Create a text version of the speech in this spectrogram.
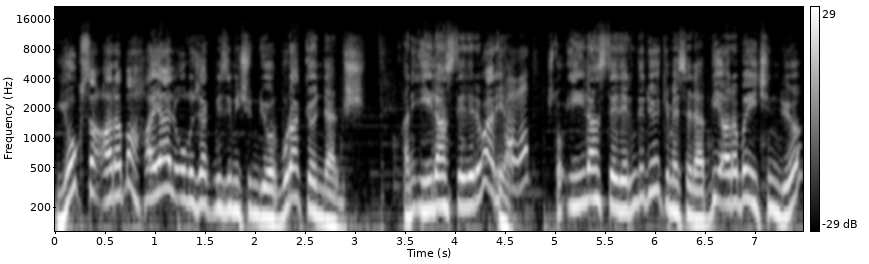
Yoksa araba hayal olacak bizim için diyor Burak göndermiş. Hani ilan siteleri var ya. Evet. İşte o ilan sitelerinde diyor ki mesela bir araba için diyor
